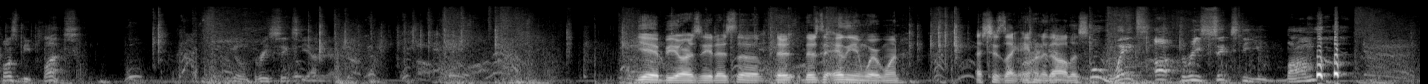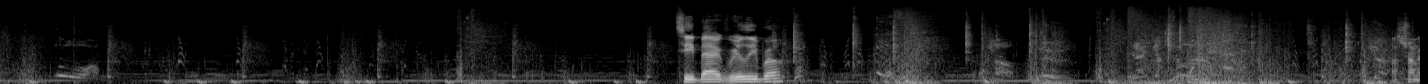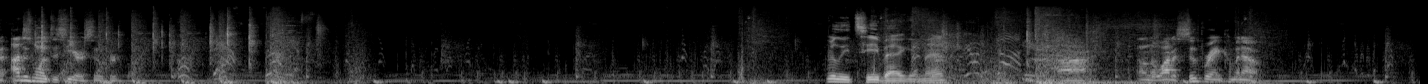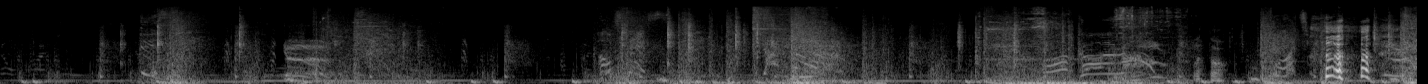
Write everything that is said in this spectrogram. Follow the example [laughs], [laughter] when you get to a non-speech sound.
supposed to be plus. You go 360 out of that. yeah, BRZ. There's the there, there's the Alienware one. That shit's like eight hundred dollars. Who wakes up 360, you bum? [laughs] Teabag, really, bro? I was trying to. I just wanted to see her super. Really teabagging, man. Ah, I don't know why the super ain't coming out. What the?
